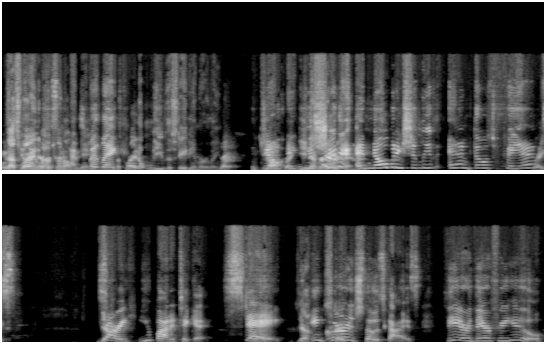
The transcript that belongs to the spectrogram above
That's No, why I I never turn off a game. but, like- that's why I don't leave the stadium early. Right. Don't, right. You, You never shouldn't, and nobody should leave. And those fans, Right. Yeah. Sorry, you bought a ticket. Stay. Yeah. stay. Encourage those guys. They are there for you.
